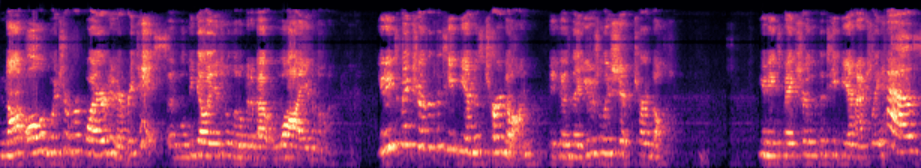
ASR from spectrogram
not all of which are required in every case, and we'll be going into a little bit about why in a moment. You need to make sure that the TPM is turned on, because they usually ship turned off. You need to make sure that the TPM actually has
